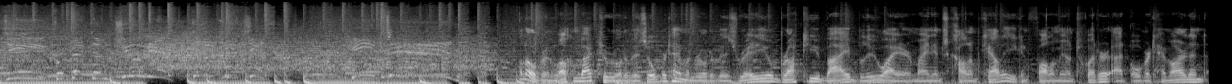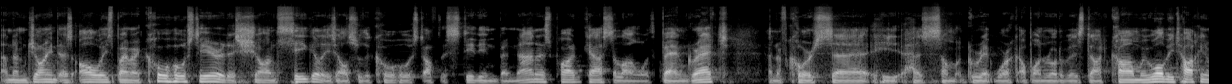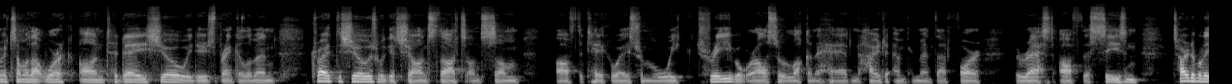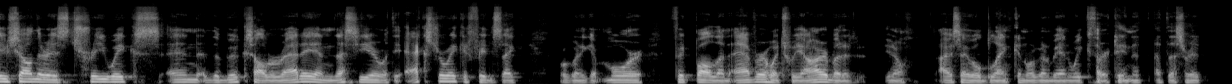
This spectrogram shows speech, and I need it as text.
for Beckham Jr. Hello, everyone. Welcome back to RotoViz Overtime on RotoViz Radio, brought to you by Blue Wire. My name's Colin Kelly. You can follow me on Twitter at Overtime Ireland, and I'm joined as always by my co-host here. It is Shawn Siegele. He's also the co-host of the Stadium Bananas podcast, along with Ben Gretch. And of course, uh, he has some great work up on rotoviz.com. We will be talking about some of that work on today's show. We do sprinkle them in throughout the shows. We get Sean's thoughts on some of the takeaways from week three, but we're also looking ahead and how to implement that for the rest of the season. It's hard to believe, Sean, there is three weeks in the books already. And this year, with the extra week, it feels like we're going to get more football than ever, which we are. But, it, you know, I say we'll blink and we're going to be in week 13 at, at this rate.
